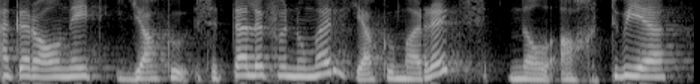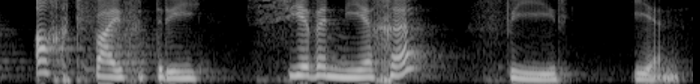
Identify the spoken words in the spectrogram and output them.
Ek herhaal net Jaco se telefoonnommer, Jaco Marits 082 853 7941.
